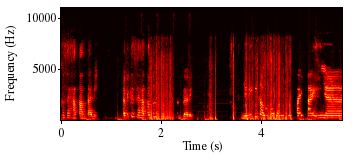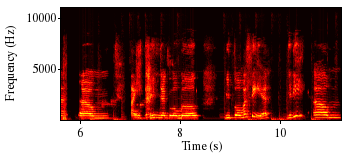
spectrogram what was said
kesehatan tadi. Tapi kesehatan tuh dari. Jadi ini kalau ngomong tai-tainya um, tai-tainya global diplomasi ya. Jadi um,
